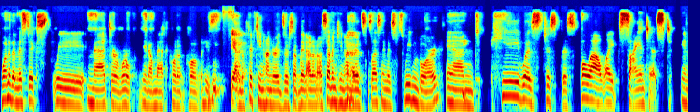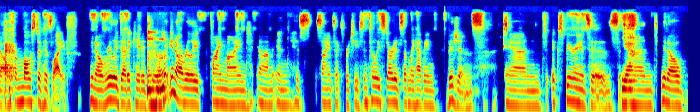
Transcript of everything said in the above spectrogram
one of the mystics we met or were, you know, met quote unquote, he's mm-hmm. yeah. in the 1500s or something. I don't know, 1700s. Uh-huh. His last name is Swedenborg. And he was just this full out like scientist, you know, for most of his life, you know, really dedicated to, mm-hmm. but, you know, a really fine mind um, in his science expertise until he started suddenly having visions and experiences. Yeah. And, you know,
